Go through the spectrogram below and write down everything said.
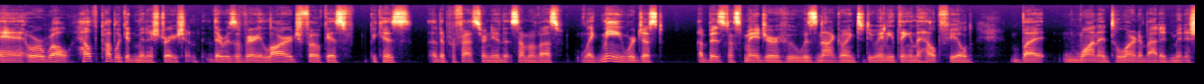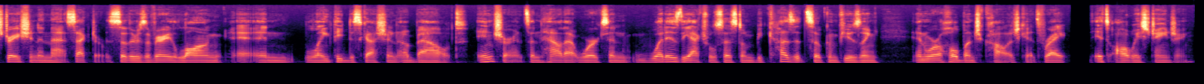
And, or well, health public administration. There was a very large focus because the professor knew that some of us, like me, were just a business major who was not going to do anything in the health field, but wanted to learn about administration in that sector. So there was a very long and lengthy discussion about insurance and how that works and what is the actual system because it's so confusing and we're a whole bunch of college kids, right? It's always changing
